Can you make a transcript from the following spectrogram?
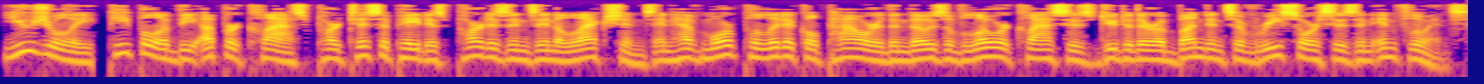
Usually, people of the upper class participate as partisans in elections and have more political power than those of lower classes due to their abundance of resources and influence.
